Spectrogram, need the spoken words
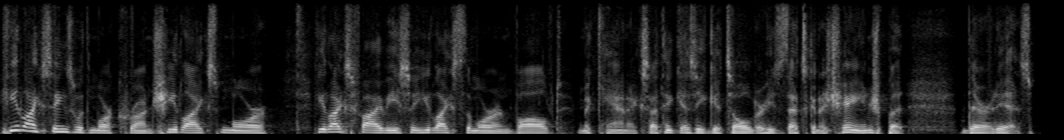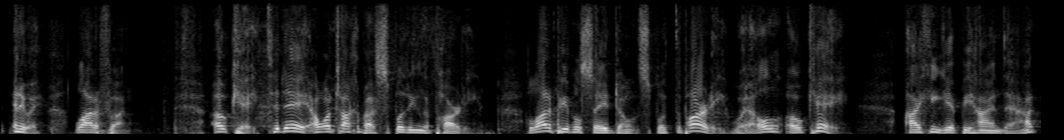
he likes things with more crunch. He likes more he likes 5e, so he likes the more involved mechanics. I think as he gets older, he's that's going to change, but there it is. Anyway, a lot of fun. Okay, today I want to talk about splitting the party. A lot of people say don't split the party. Well, okay. I can get behind that.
